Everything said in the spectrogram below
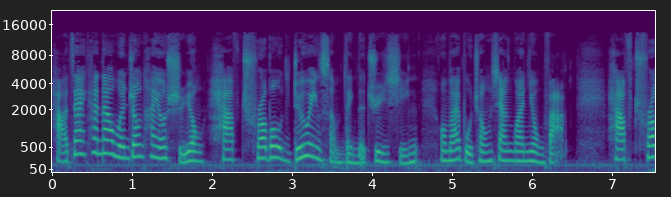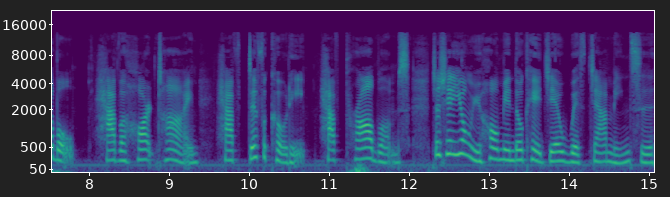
好，再看到文中它有使用 have trouble doing something 的句型，我们来补充相关用法，have trouble。have a hard time, have difficulty, have problems，这些用语后面都可以接 with 加名词，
